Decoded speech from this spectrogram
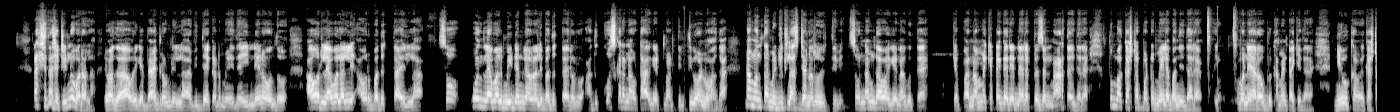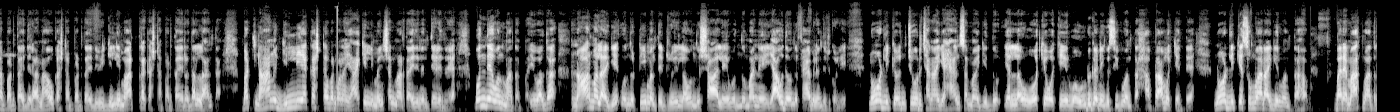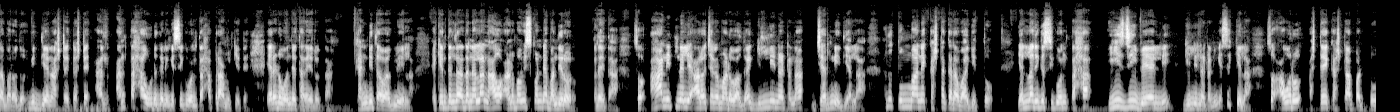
ರಕ್ಷಿತಾ ಇನ್ನೂ ಬರಲ್ಲ. ಇವಾಗ ಅವರಿಗೆ ಬ್ಯಾಕ್ ಗ್ರೌಂಡ್ ಇಲ್ಲ, ವಿದ್ಯೆ ಕಡಿಮೆ ಇದೆ, ಇನ್ನೇನೋ ಒಂದು ಅವ್ರ ಲೆವೆಲ್ ಅಲ್ಲಿ ಅವ್ರು ಬದುಕ್ತಾ ಇಲ್ಲ. ಸೊ ಒಂದು ಲೆವೆಲ್ ಮೀಡಿಯಂ ಲೆವೆಲ್ ಅಲ್ಲಿ ಬದುಕ್ತಾ ಇರೋರು, ಅದಕ್ಕೋಸ್ಕರ ನಾವು ಟಾರ್ಗೆಟ್ ಮಾಡ್ತಿರ್ತೀವಿ ಅನ್ನುವಾಗ ನಮ್ಮಂತ ಮಿಡ್ಲ್ ಕ್ಲಾಸ್ ಜನರು ಇರ್ತೀವಿ. ಸೊ ನಮ್ಗೆ ಅವಾಗ ಏನಾಗುತ್ತೆ? ಓಕೆಪ್ಪ ನಮ್ಮ ಕೆಟಗರಿಯನ್ನ ರೆಪ್ರೆಸೆಂಟ್ ಮಾಡ್ತಾ ಇದ್ದಾರೆ. ತುಂಬಾ ಕಷ್ಟಪಟ್ಟು ಮೇಲೆ ಬಂದಿದ್ದಾರೆ. ಮೊನ್ನೆ ಯಾರೋ ಒಬ್ರು ಕಮೆಂಟ್ ಹಾಕಿದ್ದಾರೆ. ನೀವು ಕಷ್ಟಪಡ್ತಾ ಇದ್ದೀರಾ? ನಾವು ಕಷ್ಟಪಡ್ತಾ ಇದ್ದೀವಿ. ಗಿಲ್ಲಿ ಮಾತ್ರ ಕಷ್ಟಪಡ್ತಾ ಇರೋದಲ್ಲ ಅಂತ. ಬಟ್ ನಾನು ಗಿಲ್ಲಿಯ ಕಷ್ಟವನ್ನು ಯಾಕೆ ಇಲ್ಲಿ ಮೆನ್ಷನ್ ಮಾಡ್ತಾ ಇದ್ದೀನಿ ಅಂತ ಹೇಳಿದ್ರೆ, ಒಂದೇ ಒಂದು ಮಾತಪ್ಪ. ಇವಾಗ ನಾರ್ಮಲ್ ಆಗಿ ಒಂದು ಟೀಮ್ ಅಂತ ಇಟ್ರು ಇಲ್ಲ ಒಂದು ಶಾಲೆ, ಒಂದು ಮನೆ, ಯಾವುದೇ ಒಂದು ಫ್ಯಾಮಿಲಿ ಅಂತ ಇಟ್ಕೊಳ್ಳಿ, ನೋಡ್ಲಿಕ್ಕೆ ಒಂಚೂರು ಚೆನ್ನಾಗಿ ಹ್ಯಾಂಡ್ಸಮ್ ಆಗಿದ್ದು, ಎಲ್ಲವೂ ಓಕೆ ಓಕೆ ಇರುವ ಹುಡುಗನಿಗೂ ಸಿಗುವಂತಹ ಪ್ರಾಮುಖ್ಯತೆ, ನೋಡ್ಲಿಕ್ಕೆ ಸುಮಾರಾಗಿರುವಂತಹ ಬರೇ ಮಾತು ಮಾತ್ರ ಬರೋದು ವಿದ್ಯೆನ ಅಷ್ಟಕ್ಕಷ್ಟೇ ಅಂತಹ ಹುಡುಗನಿಗೆ ಸಿಗುವಂತಹ ಪ್ರಾಮುಖ್ಯತೆ. ಎರಡು ಒಂದೇ ತರ ಇರುತ್ತಾ? ಖಂಡಿತವಾಗ್ಲೂ ಇಲ್ಲ. ಯಾಕೆಂತಂದ್ರೆ ಅದನ್ನೆಲ್ಲ ನಾವು ಅನುಭವಿಸ್ಕೊಂಡೇ ಬಂದಿರೋರು. ಅದಾಯ್ತಾ? ಸೊ ಆ ನಿಟ್ಟಿನಲ್ಲಿ ಆಲೋಚನೆ ಮಾಡುವಾಗ ಗಿಲ್ಲಿ ನಟನ ಜರ್ನಿ ಇದೆಯಲ್ಲ, ಅದು ತುಂಬಾನೇ ಕಷ್ಟಕರವಾಗಿತ್ತು. ಎಲ್ಲರಿಗೂ ಸಿಗುವಂತಹ ಈಸಿ ವೇ ಅಲ್ಲಿ ಗಿಲ್ಲಿ ನಟನಿಗೆ ಸಿಕ್ಕಿಲ್ಲ. ಸೊ ಅವರು ಅಷ್ಟೇ ಕಷ್ಟಪಟ್ಟು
